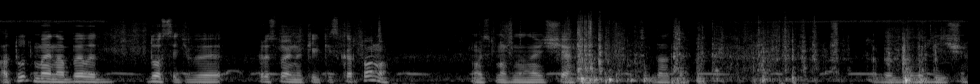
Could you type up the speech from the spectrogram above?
А тут ми набили досить пристойну кількість картону. Ось можна навіть ще дати, аби було більше.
